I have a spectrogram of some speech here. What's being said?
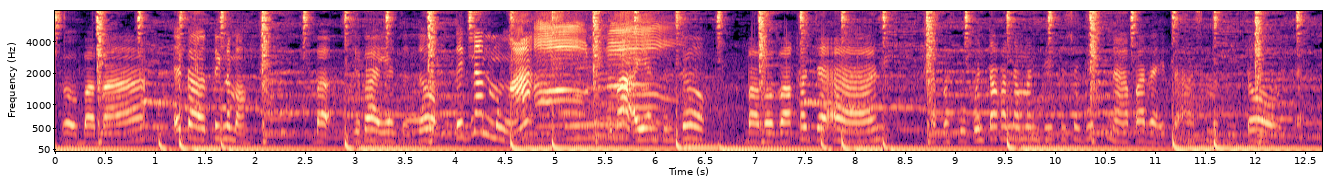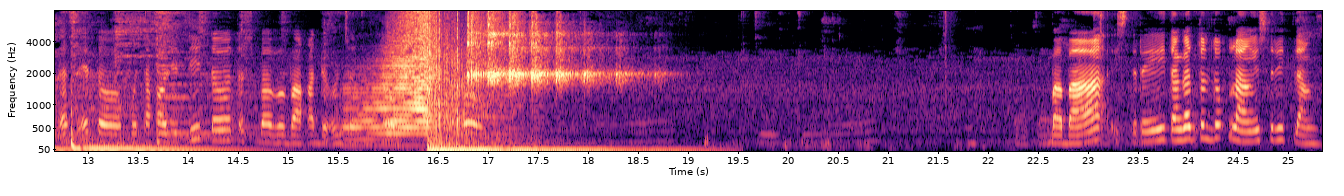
So, baba. Ito, tignan mo. Ba, di ba, ayan tundok. Tignan mo nga. Di ba, ayan tundok. Bababa ka dyan. Tapos pupunta ka naman dito sa gitna para itaas mo dito. Tapos ito, punta ka ulit dito. Tapos bababa ka doon sa tundok. Oh. Baba, straight. Hanggang tuldok lang, straight lang.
